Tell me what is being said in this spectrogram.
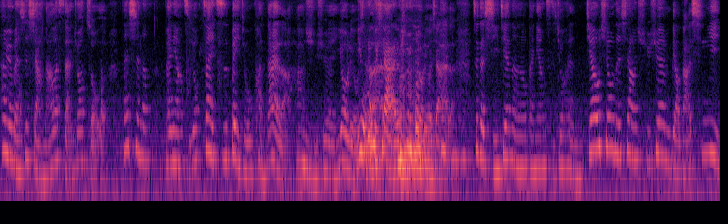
他原本是想拿了伞就要走了，但是呢，白娘子又再次备酒款待了，哈、嗯，许炫又留又留下来了，又留下来了。这个席间呢，白娘子就很娇羞地向许炫表达心意，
